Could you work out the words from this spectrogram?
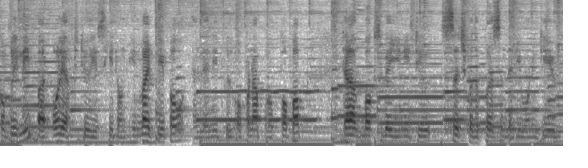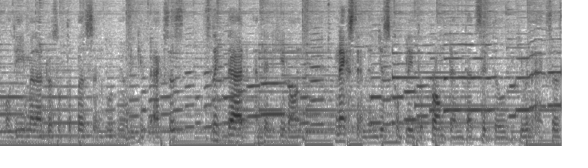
completely. But all you have to do is hit on invite people and then it will open up a pop-up dialog box where you need to search for the person that you want to give or the email address of the person who you want to give access. Select that and then hit on next and then just complete the prompt and that's it they will be given access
